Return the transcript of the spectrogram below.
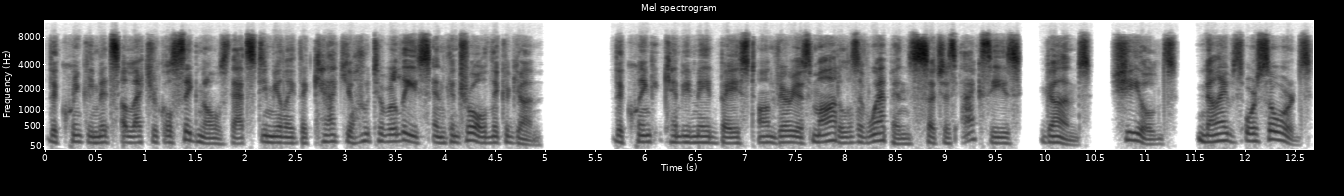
the quink emits electrical signals that stimulate the kakuhou to release and control the kagun. The quink can be made based on various models of weapons such as axes, guns, shields, knives or swords,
